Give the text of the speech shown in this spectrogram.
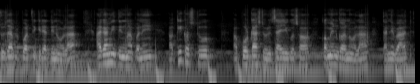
सुझाव र प्रतिक्रिया दिनुहोला। आगामी दिनमा पनि के कस्तो पोडकास्टहरू चाहिएको छ कमेन्ट गर्नुहोला। धन्यवाद।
